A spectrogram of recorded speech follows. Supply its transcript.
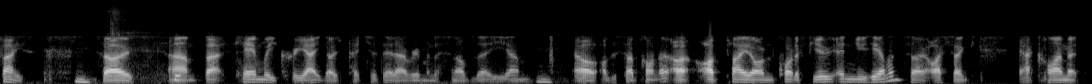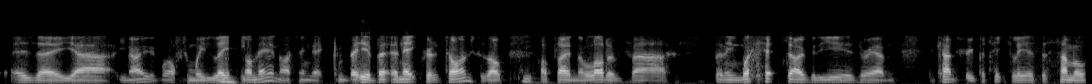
face. Mm. So, um, but can we create those pitches that are reminiscent of the um, mm. of the subcontinent? I, I've played on quite a few in New Zealand, so I think our climate is a uh, you know often we lean mm. on that, and I think that can be a bit inaccurate at times because I've mm. I've played in a lot of uh, spinning wickets over the years around the country, particularly as the summer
